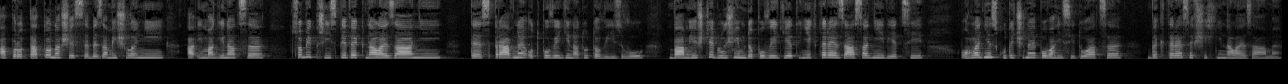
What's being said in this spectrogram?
A pro tato naše sebezamyšlení a imaginace, co by příspěvek nalézání té správné odpovědi na tuto výzvu, vám ještě dlužím dopovědět některé zásadní věci ohledně skutečné povahy situace, ve které se všichni nalézáme.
